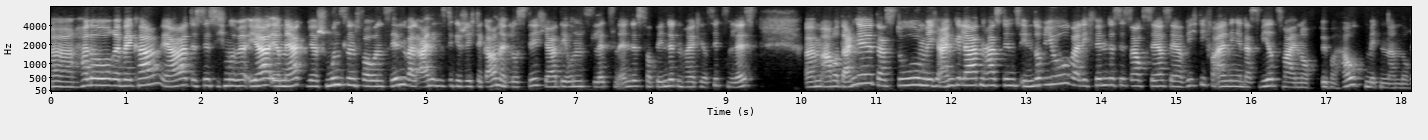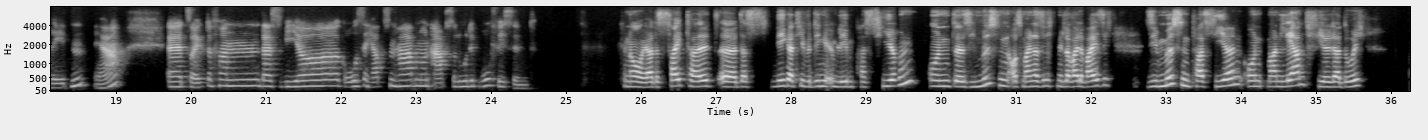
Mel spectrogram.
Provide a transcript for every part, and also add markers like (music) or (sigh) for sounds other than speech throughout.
Uh, hallo Rebecca, ja, das ist, ich ja, ihr merkt, wir schmunzeln vor uns hin, weil eigentlich ist die Geschichte gar nicht lustig, ja, die uns letzten Endes verbindet und heute hier sitzen lässt. Ähm, aber danke, dass du mich eingeladen hast ins Interview, weil ich finde, es ist auch sehr, sehr wichtig, vor allen Dingen, dass wir zwei noch überhaupt miteinander reden. Ja, äh, zeugt davon, dass wir große Herzen haben und absolute Profis sind. Genau, ja, das zeigt halt, äh, dass negative Dinge im Leben passieren und äh, sie müssen, aus meiner Sicht mittlerweile weiß ich, sie müssen passieren und man lernt viel dadurch.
